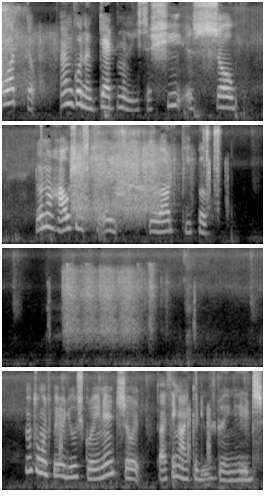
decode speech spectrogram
What the? I'm gonna get Melissa. She is so. Don't know how she's killing a lot of people. Not so much people use grenades, so it, I think I could use grenades.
